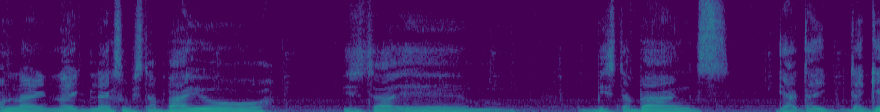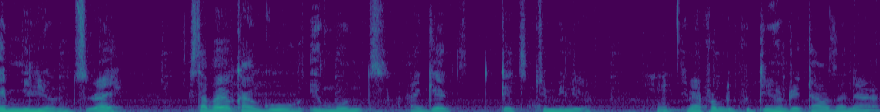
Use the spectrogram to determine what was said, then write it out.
online, like the likes of Mr. Bayo, Mr. Um, Mr. Banks, they, they, they get millions, right? Mr. Bayo can go a month and get 32 million. Hmm. He might probably put 300,000 there.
